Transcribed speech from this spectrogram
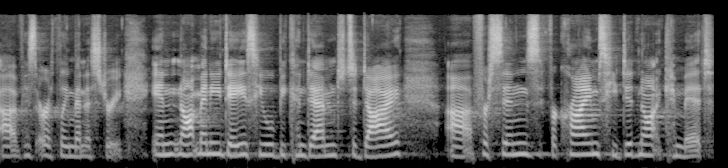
of his earthly ministry. In not many days, he will be condemned to die uh, for sins, for crimes he did not commit.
